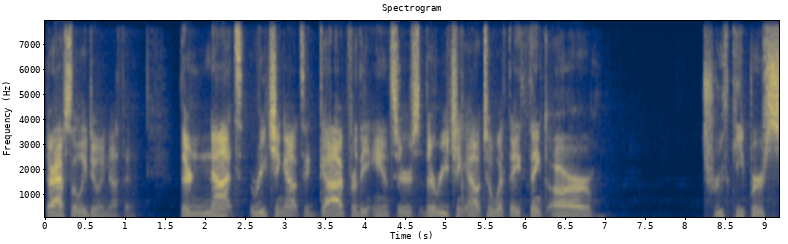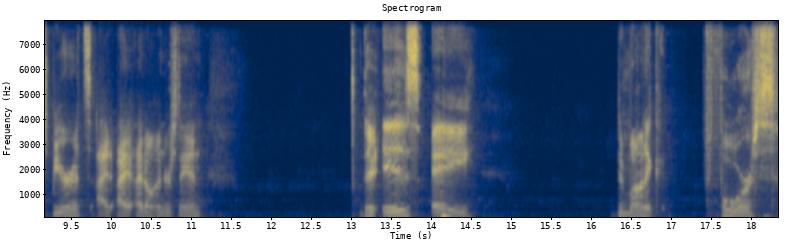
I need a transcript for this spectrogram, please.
They're absolutely doing nothing they're not reaching out to God for the answers. They're reaching out to what they think are truth keepers, spirits. I, I, I don't understand. There is a demonic force.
